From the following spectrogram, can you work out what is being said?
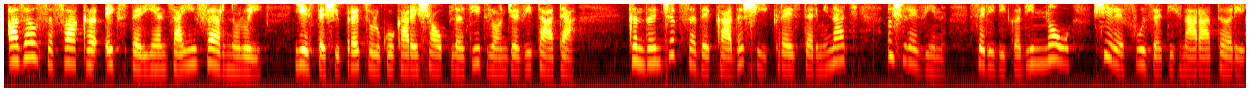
aveau să facă experiența infernului. Este și prețul cu care și-au plătit longevitatea. Când încep să decadă și crezi terminați, își revin, se ridică din nou și refuză tihna ratării.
